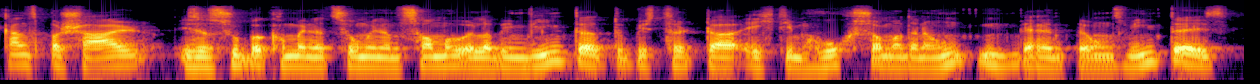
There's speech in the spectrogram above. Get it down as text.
ganz pauschal, ist eine super Kombination mit einem Sommerurlaub im Winter. Du bist halt da echt im Hochsommer da unten, während bei uns Winter ist.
